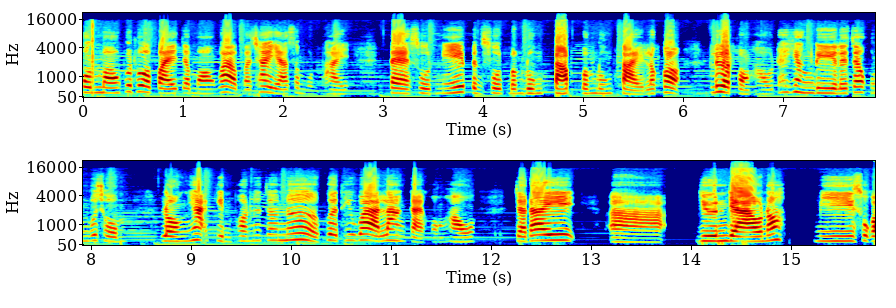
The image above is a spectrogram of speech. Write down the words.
คนมองทั่วๆไปจะมองว่าบะใช่ยาสมุนไพร แต่สูตรนี้เป็นสูตรบำรุงตับบำรุงไตแล้วก็เลือดของเขาได้อยังดีเลยเจ้าคุณผู้ชม ลองแยะกินพอเนื้อเจ้าเนอเพื่อที่ว่าร่างกายของเขาจะได้ยืนยาวเนาะมีสุข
